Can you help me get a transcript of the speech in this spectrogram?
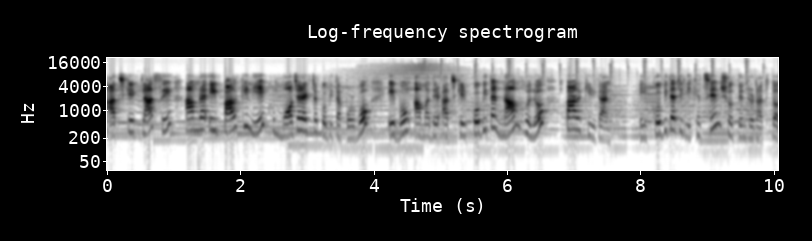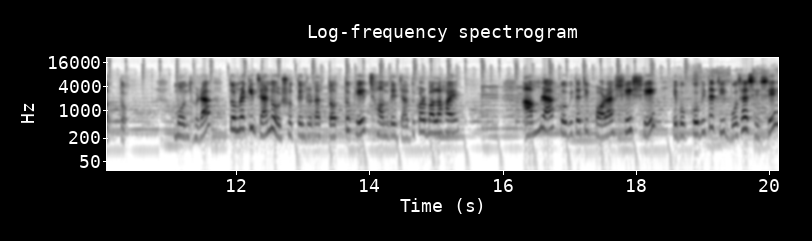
আজকের ক্লাসে আমরা এই পালকি নিয়ে খুব মজার একটা কবিতা পড়ব এবং আমাদের আজকের কবিতার নাম হলো পালকির গান। এই কবিতাটি লিখেছেন সত্যেন্দ্রনাথ দত্ত। বন্ধুরা, তোমরা কি জানো সত্যেন্দ্রনাথ দত্তকে ছন্দের জাদুকর বলা হয়? আমরা কবিতাটি পড়া শেষে এবং কবিতাটি বোঝা শেষে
